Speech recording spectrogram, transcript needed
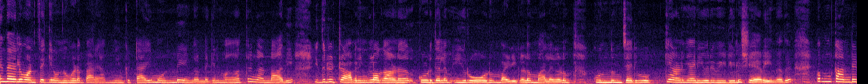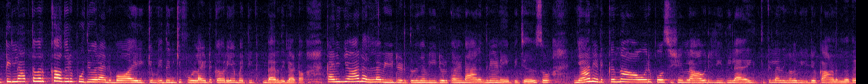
എന്തായാലും വൺ സെക്കൻഡ് ഒന്നും കൂടെ പറയാം. നിങ്ങൾക്ക് ടൈം ഉണ്ട് എന്നുണ്ടെങ്കിൽ മാത്രം കണ്ടാൽ മതി. ഇതൊരു ട്രാവലിംഗ് വ്ളോഗാണ് കൂടുതലും ഈ റോഡും വഴികളും മലകളും കുന്നും ചരിവും ഒക്കെയാണ് ഞാൻ ഈ ഒരു വീഡിയോയിൽ ഷെയർ ചെയ്യുന്നത്. ഇപ്പം കണ്ടിട്ടില്ലാത്തവർക്ക് അതൊരു പുതിയൊരു അനുഭവമായിരിക്കും ഇതെനിക്ക് ഫുള്ളായിട്ട് കവർ ചെയ്യാൻ പറ്റിയിട്ടുണ്ടായിരുന്നില്ല കേട്ടോ കാര്യം ഞാനല്ല വീഡിയോ എടുത്തത്. ഞാൻ വീഡിയോ എടുക്കാനായിട്ട് ആനന്ദിനെയാണ് ഏൽപ്പിച്ചത്. സോ ഞാൻ എടുക്കുന്ന ആ ഒരു പൊസിഷനിൽ ആ ഒരു രീതിയിലായിരിക്കത്തില്ല നിങ്ങൾ വീഡിയോ കാണുന്നത്.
